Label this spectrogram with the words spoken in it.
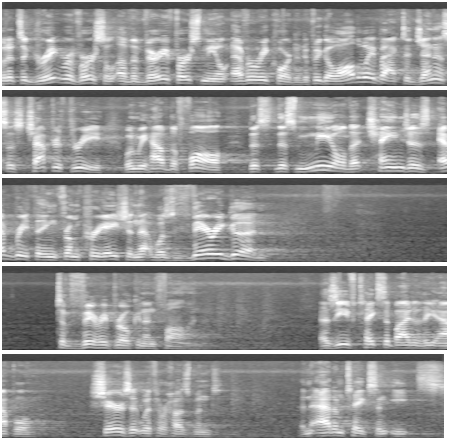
But it's a great reversal of the very first meal ever recorded. If we go all the way back to Genesis chapter 3, when we have the fall, this, this meal that changes everything from creation that was very good to very broken and fallen. As Eve takes a bite of the apple, shares it with her husband, and Adam takes and eats,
